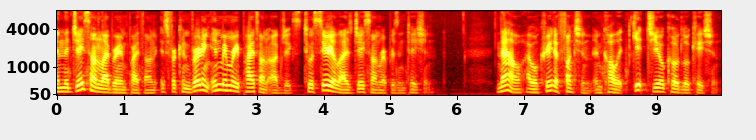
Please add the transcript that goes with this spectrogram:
And the JSON library in Python is for converting in-memory Python objects to a serialized JSON representation. Now I will create a function and call it getGeocodeLocation.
